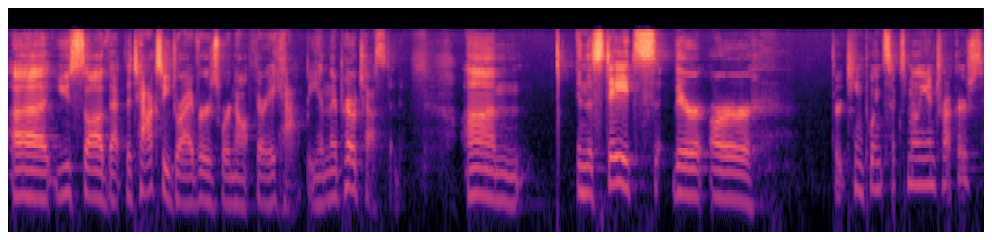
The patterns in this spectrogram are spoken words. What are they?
uh, you saw that the taxi drivers were not very happy and they protested. Um, in the States, there are 13.6 million truckers.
